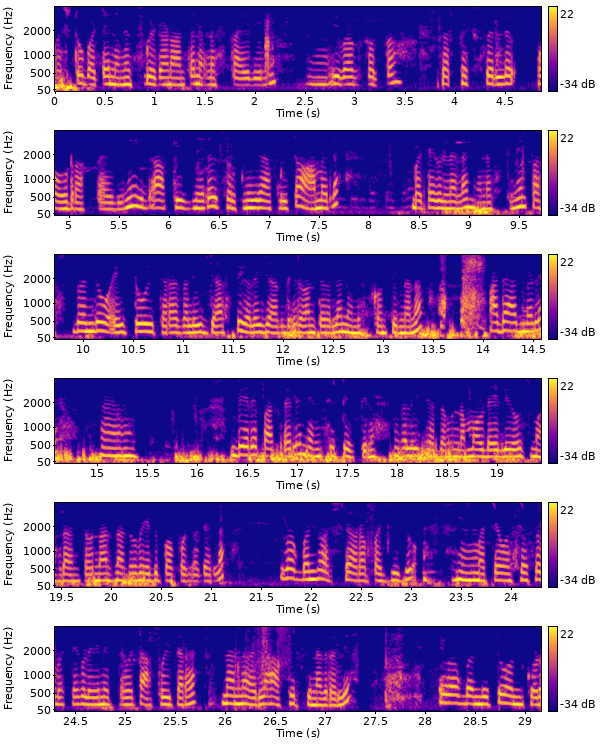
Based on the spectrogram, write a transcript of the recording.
ಫಸ್ಟು ಬಟ್ಟೆ ನೆನೆಸ್ಬಿಡೋಣ ಅಂತ ನೆನೆಸ್ತಾ ಇದ್ದೀನಿ. ಇವಾಗ ಸ್ವಲ್ಪ ಸರ್ಫ್ ಎಕ್ಸೆಲ್ ಪೌಡ್ರ್ ಹಾಕ್ತಾ ಇದ್ದೀನಿ. ಇದು ಹಾಕಿದ್ಮೇಲೆ ಸ್ವಲ್ಪ ನೀರು ಹಾಕ್ಬಿಟ್ಟು ಆಮೇಲೆ ಬಟ್ಟೆಗಳನ್ನೆಲ್ಲ ನೆನೆಸ್ತೀನಿ. ಫಸ್ಟ್ ಬಂದು ವೈಟು ಈ ಥರ ಗಲೀಜು, ಜಾಸ್ತಿ ಗಲೀಜು ಆಗದೆ ಇರೋವಂಥವೆಲ್ಲ ನೆನೆಸ್ಕೊತೀನಿ ನಾನು. ಅದಾದಮೇಲೆ ಬೇರೆ ಪಾತ್ರೆಯಲ್ಲಿ ನೆನೆಸಿಟ್ಟಿರ್ತೀನಿ. ಗಲೀಜಾದವು ನಮ್ಮ ಡೈಲಿ ಯೂಸ್ ಮಾಡೋ ಅಂಥವು ನನ್ನದು ವೇದು ಪಾಪದೆಲ್ಲ ಇವಾಗ ಬಂದು ಅಷ್ಟೇ ಅವರ ಅಪ್ಪಾಜಿದು. ಮತ್ತು ಹೊಸ ಹೊಸ ಬಟ್ಟೆಗಳು ಏನಿರ್ತವೆ ಟಾಪು ಈ ಥರ ನಾನು ಎಲ್ಲ ಹಾಕಿರ್ತೀನಿ ಅದರಲ್ಲಿ. ಇವಾಗ ಬಂದುಬಿಟ್ಟು ಒಂದು ಕೂಡ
